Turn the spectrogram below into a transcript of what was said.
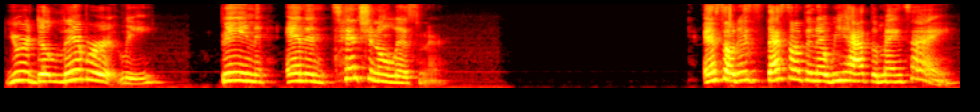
you're deliberately being an intentional listener. And so this that's something that we have to maintain.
